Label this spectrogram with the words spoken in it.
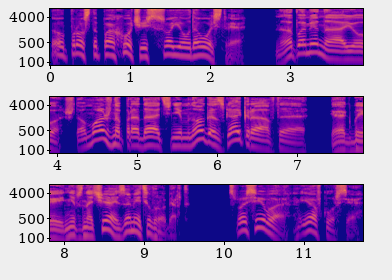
то просто поохочусь в свое удовольствие. «Напоминаю, что можно продать немного Скайкрафта», — как бы невзначай заметил Роберт. «Спасибо, я в курсе.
